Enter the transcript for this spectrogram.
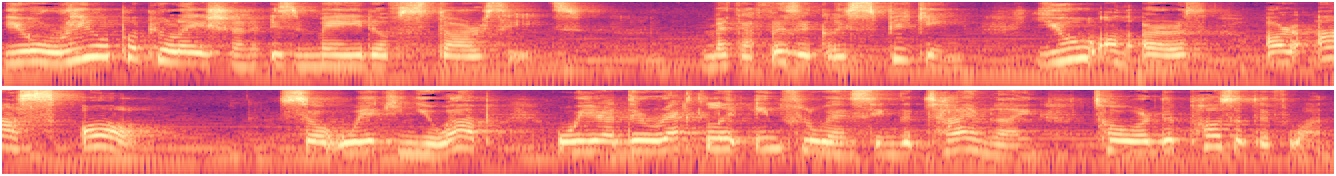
your real population is made of star seeds. Metaphysically speaking, you on Earth are us all. So, waking you up, we are directly influencing the timeline toward the positive one.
